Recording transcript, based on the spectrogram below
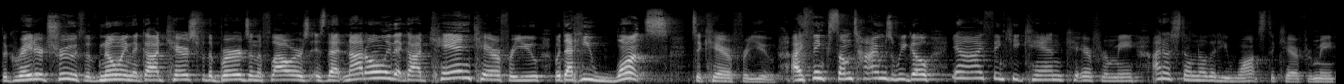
The greater truth of knowing that God cares for the birds and the flowers is that not only that God can care for you, but that He wants to care for you. I think sometimes we go, Yeah, I think He can care for me. I just don't know that He wants to care for me.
